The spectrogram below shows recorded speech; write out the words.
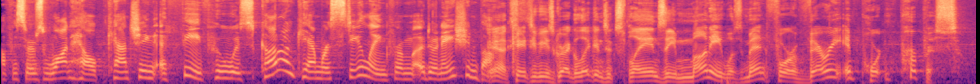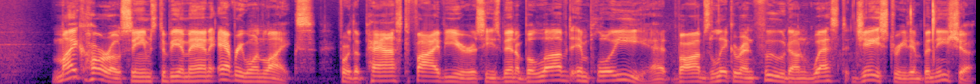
Officers want help catching a thief who was caught on camera stealing from a donation box. Yeah, KTVU's Greg Liggins explains the money was meant for a very important purpose. Mike Haro seems to be a man everyone likes. For the past five years, he's been a beloved employee at Bob's Liquor and Food on West J Street in Benicia.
